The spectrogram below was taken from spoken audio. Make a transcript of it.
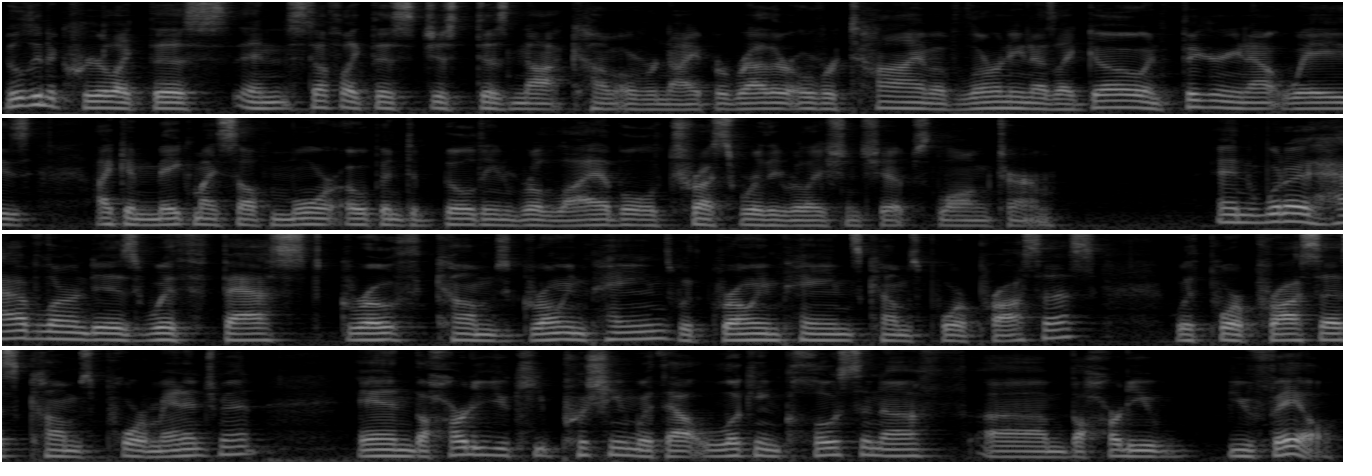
building a career like this and stuff like this just does not come overnight, but rather over time of learning as I go and figuring out ways I can make myself more open to building reliable, trustworthy relationships long term. And what I have learned is with fast growth comes growing pains. With growing pains comes poor process. With poor process comes poor management. And the harder you keep pushing without looking close enough, um, the harder you, you fail.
